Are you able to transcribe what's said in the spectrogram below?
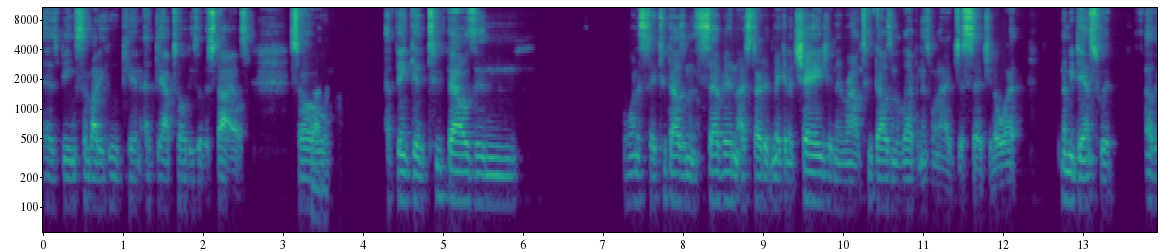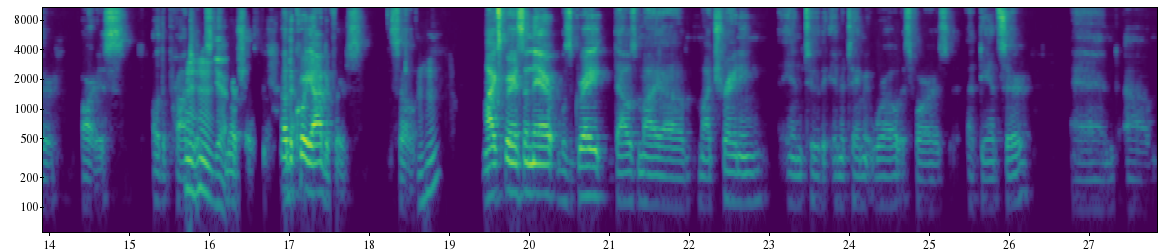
as being somebody who can adapt to all these other styles. So Got it. I think in 2000 I want to say 2007, I started making a change. And then around 2011 is when I just said, you know what? Let me dance with other artists, other projects, Mhm. Yeah. commercials, other choreographers. So Mhm. my experience in there was great. That was my uh, my training into the entertainment world as far as a dancer. And um,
